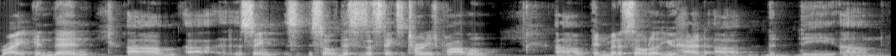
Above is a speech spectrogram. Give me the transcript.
right? And then, um, uh, same, so this is a state's attorney's problem. Uh, in Minnesota, you had uh, the the um,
